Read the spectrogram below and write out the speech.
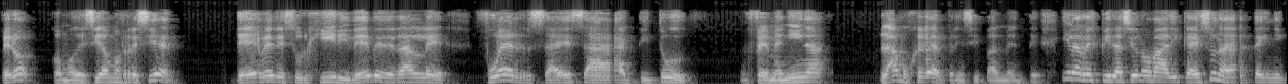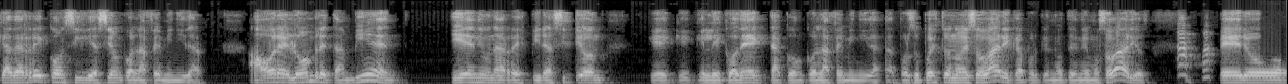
Pero, como decíamos recién, debe de surgir y debe de darle fuerza a esa actitud femenina, la mujer principalmente. Y la respiración ovárica es una técnica de reconciliación con la feminidad. Ahora el hombre también tiene una respiración que, le conecta con, con, la feminidad. Por supuesto no es ovárica porque no tenemos ovarios, pero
